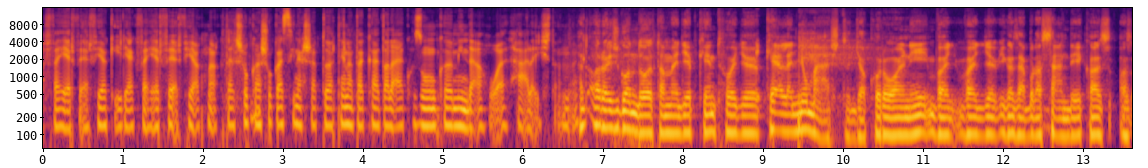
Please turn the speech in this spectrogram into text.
fehér férfiak írják fehér férfiaknak. Tehát sokkal-sokkal színesebb történetekkel találkozunk mindenhol, hála Istennek. Hát arra is gondoltam egyébként, hogy kell -e nyomást gyakorolni, vagy, vagy igazából a szándék az, az,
